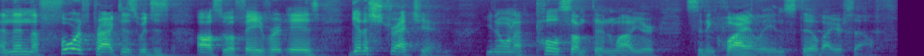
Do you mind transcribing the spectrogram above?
And then the fourth practice, which is also a favorite, is get a stretch in. You don't want to pull something while you're sitting quietly and still by yourself.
